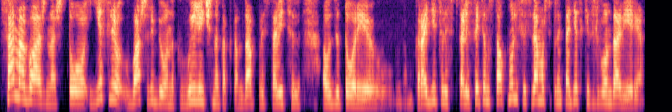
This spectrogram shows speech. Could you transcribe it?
Самое важное, что если ваш ребенок, вы лично, как там, да, представитель аудитории, там, родители, специалист, с этим столкнулись, вы всегда можете позвонить на детский телефон доверия.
